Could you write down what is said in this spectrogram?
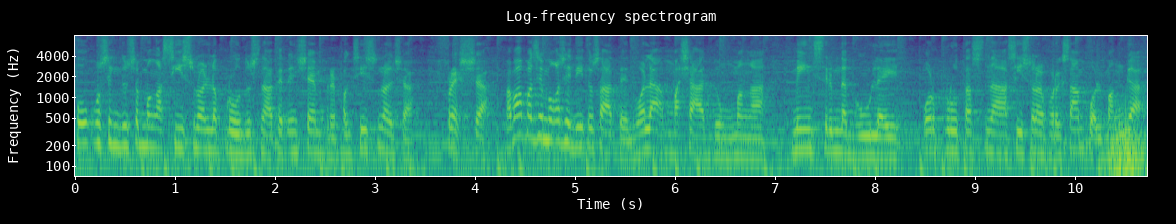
Focusing dun sa mga seasonal na produce natin and syempre, pag seasonal siya, fresh siya. Mapapansin mo kasi dito sa atin, wala masyadong mga mainstream na gulay or prutas na seasonal. For example, mangga.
